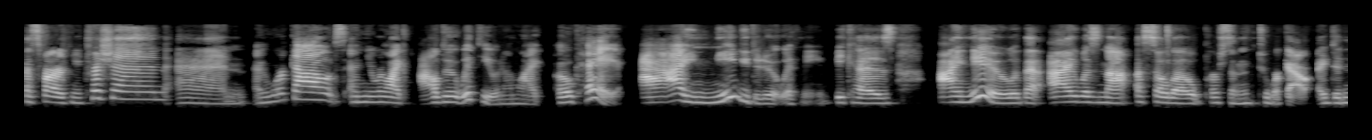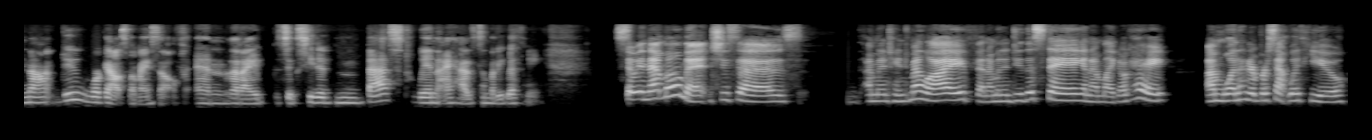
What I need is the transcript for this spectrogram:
as far as nutrition and and workouts and you were like I'll do it with you and I'm like okay I need you to do it with me because I knew that I was not a solo person to work out. I did not do workouts by myself and that I succeeded best when I had somebody with me. So in that moment, she says, I'm going to change my life and I'm going to do this thing. And I'm like, okay, I'm 100% with you.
